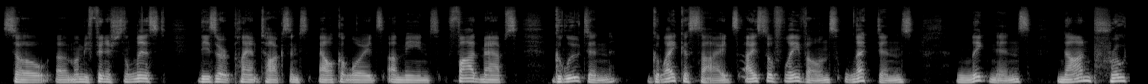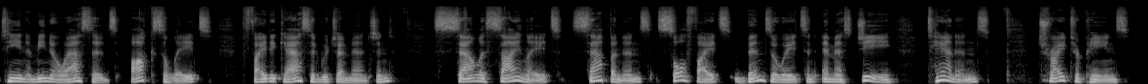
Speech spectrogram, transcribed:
so um, let me finish the list. These are plant toxins, alkaloids, amines, FODMAPs, gluten, glycosides, isoflavones, lectins, lignans, non protein amino acids, oxalates, phytic acid, which I mentioned, salicylates, saponins, sulfites, benzoates, and MSG, tannins, triterpenes,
